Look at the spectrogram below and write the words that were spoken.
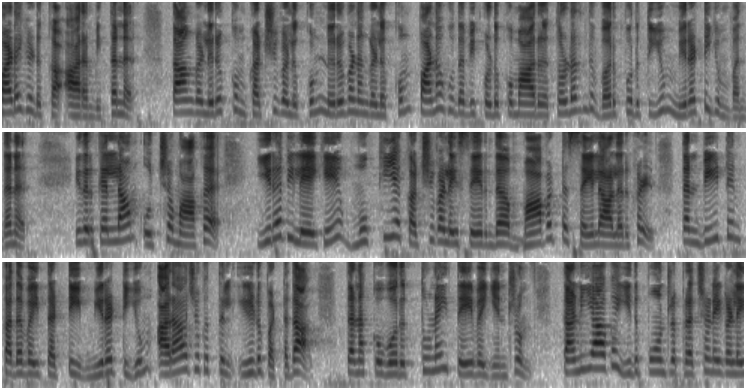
படையெடுக்க ஆரம்பித்தனர். தாங்கள் இருக்கும் கட்சிகளுக்கும் நிறுவனங்களுக்கும் பண உதவி கொடுக்குமாறு தொடர்ந்து வற்புறுத்தியும் மிரட்டியும் வந்தனர். இதற்கெல்லாம் உச்சமாக இரவிலேயே முக்கிய கட்சிகளை சேர்ந்த மாவட்ட செயலாளர்கள் தன் வீட்டின் கதவை தட்டி மிரட்டியும் அராஜகத்தில் ஈடுபட்டதால் தனக்கு ஒரு துணை தேவை என்றும் தனியாக இதுபோன்ற பிரச்சனைகளை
